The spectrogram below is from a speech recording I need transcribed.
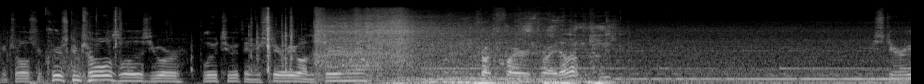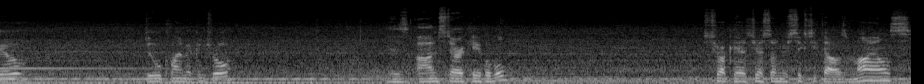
Controls for cruise control, as well as your Bluetooth and your stereo on the steering wheel. Truck fires right up. Your stereo, dual climate control, is OnStar capable. This truck has just under 60,000 miles.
